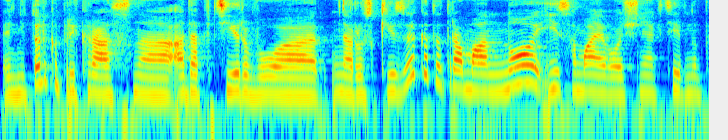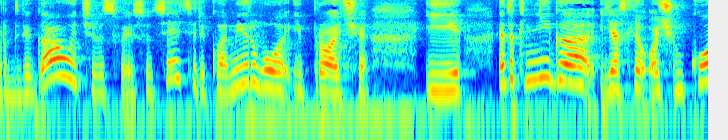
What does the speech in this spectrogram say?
не только прекрасно адаптировала на русский язык этот роман, но и сама его очень активно продвигала через свои соцсети, рекламировала и прочее. И эта книга, если очень коротко,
